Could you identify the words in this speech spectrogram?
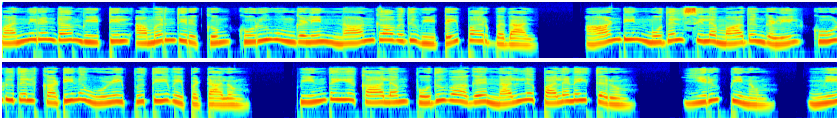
பன்னிரண்டாம் வீட்டில் அமர்ந்திருக்கும் குரு உங்களின் நான்காவது வீட்டை பார்ப்பதால் ஆண்டின் முதல் சில மாதங்களில் கூடுதல் கடின உழைப்பு தேவைப்பட்டாலும் பிந்தைய காலம் பொதுவாக நல்ல பலனை தரும். இருப்பினும் மே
